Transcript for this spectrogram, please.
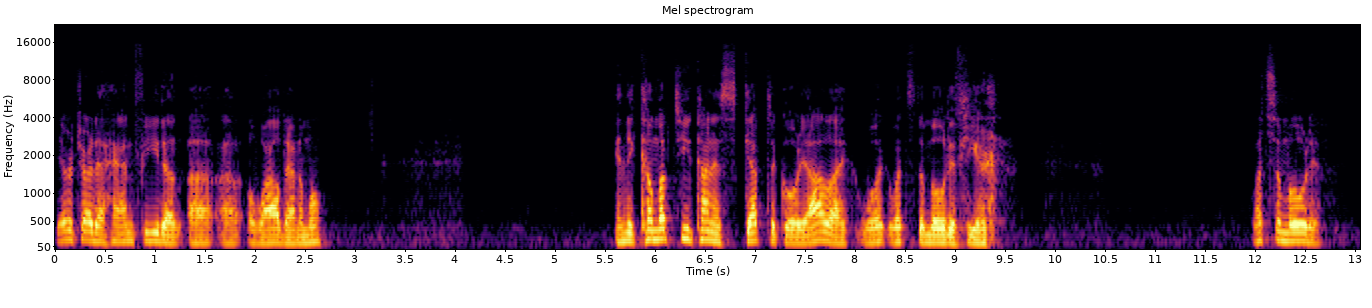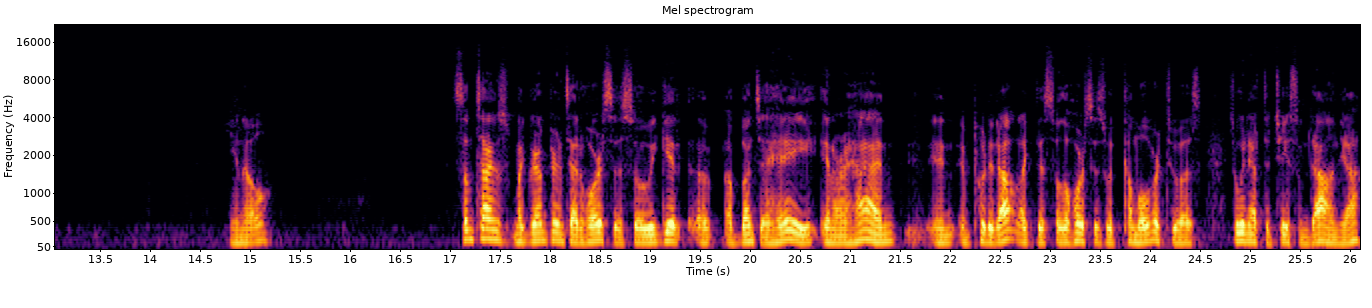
You ever try to hand feed a, a, a wild animal? and they come up to you kind of skeptical, yeah, like, what, what's the motive here? what's the motive? You know? Sometimes my grandparents had horses, so we get a, a, bunch of hay in our hand and, and put it out like this so the horses would come over to us so we didn't have to chase them down, yeah?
